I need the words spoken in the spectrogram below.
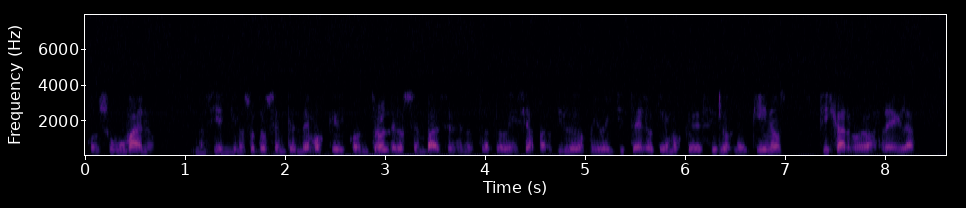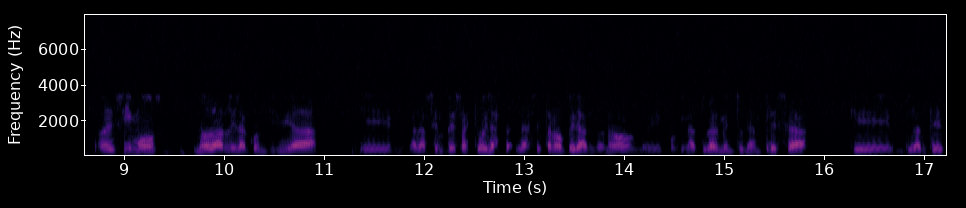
consumo humano. Así es que nosotros entendemos que el control de los embalses de nuestra provincia a partir de 2023 lo tenemos que decir los neuquinos, fijar nuevas reglas. No decimos no darle la continuidad eh, a las empresas que hoy las, están operando, ¿no? Eh, porque naturalmente una empresa que durante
